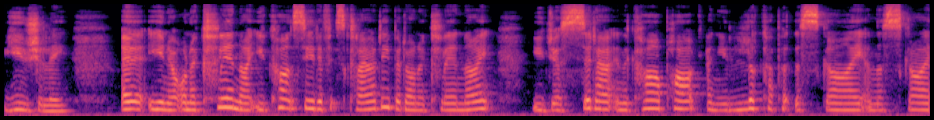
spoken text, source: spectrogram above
usually. Uh, you know, on a clear night, you can't see it if it's cloudy, but on a clear night, you just sit out in the car park and you look up at the sky, and the sky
